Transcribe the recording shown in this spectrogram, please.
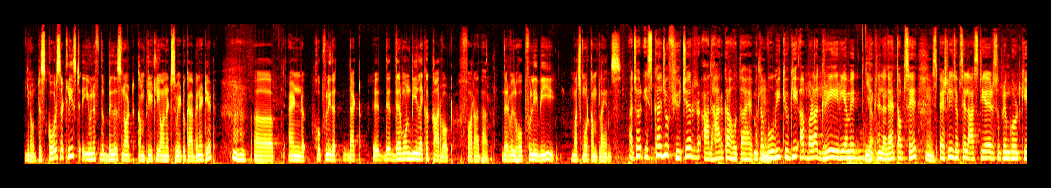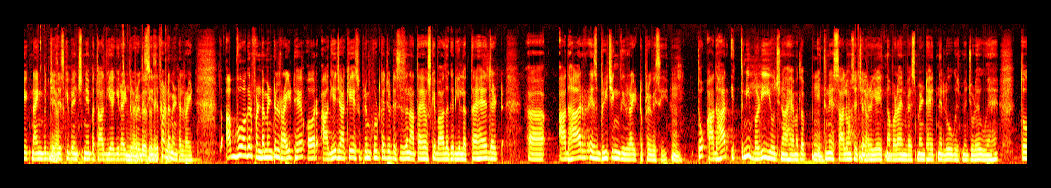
you know discourse at least even if the bill is not completely on its way to cabinet yet mm-hmm. uh, and hopefully that that uh, there won't be like a carve out for Aadhaar. There will hopefully be much more compliance अच्छा और इसका जो future आधार का होता है मतलब वो भी क्योंकि अब बड़ा ग्रे एरिया में दिखने लगा है तब से स्पेशली जब से लास्ट ईयर सुप्रीम कोर्ट की एक नाइन जजेस की बेंच ने बता दिया कि right to privacy is fundamental right तो अब वो अगर फंडामेंटल राइट है और आगे जाके सुप्रीम कोर्ट का जो डिसीज़न आता है उसके बाद अगर ये लगता है that Aadhaar is breaching the right to privacy तो आधार इतनी बड़ी योजना है मतलब इतने सालों से चल रही है इतना बड़ा इन्वेस्टमेंट है इतने लोग उसमें जुड़े हुए हैं तो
